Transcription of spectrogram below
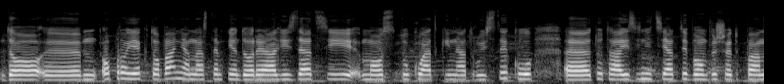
do y, oprojektowania, następnie do realizacji mostu Kładki na Trójstyku. E, tutaj z inicjatywą wyszedł pan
